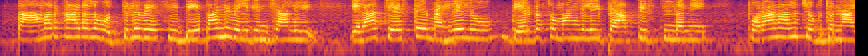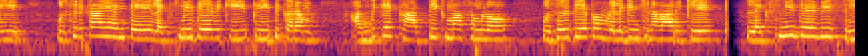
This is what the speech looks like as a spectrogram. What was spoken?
తామర కాడలు ఒత్తులు వేసి దీపాన్ని వెలిగించాలి. ఇలా చేస్తే మహిళలు దీర్ఘ సుమంగళి ప్రాప్తిస్తుందని అంటే లక్ష్మీదేవికి ప్రీతికరం. అందుకే కార్తీక మాసంలో ఉసిరి దీపం వెలిగించిన వారికి లక్ష్మీదేవి శ్రీ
